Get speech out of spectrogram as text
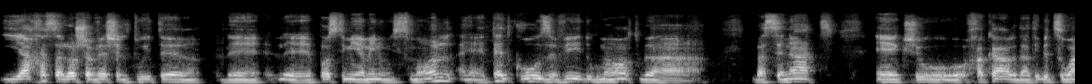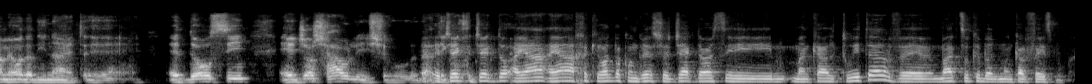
היחס אה, הלא שווה של טוויטר לפוסטים מימין ומשמאל. טד קרוז הביא דוגמאות בסנאט, אה, כשהוא חקר, לדעתי בצורה מאוד עדינה, את, אה, את דורסי, אה, ג'וש האולי, שהוא לדעתי... ג'ק, ג'ק דור, היה, היה חקירות בקונגרס של ג'ק דורסי, מנכ"ל טוויטר, ומרק צוקרברג, מנכ"ל פייסבוק.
